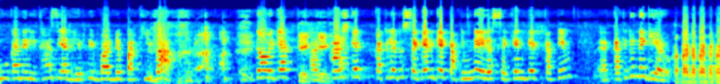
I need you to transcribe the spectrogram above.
মোৰ কাৰণে লিখা আছে ইয়াত হেপী বাৰ্থডে পাখিবা একদম এতিয়া ফাৰ্ষ্ট কেক। কাটিলে এইটো ছেকেণ্ড কেক কাটিম দেই। এতিয়া ছেকেণ্ড কেক কাটিম। কাটি দিওঁ নেকি আৰু? কাটা কাটা কাটা?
